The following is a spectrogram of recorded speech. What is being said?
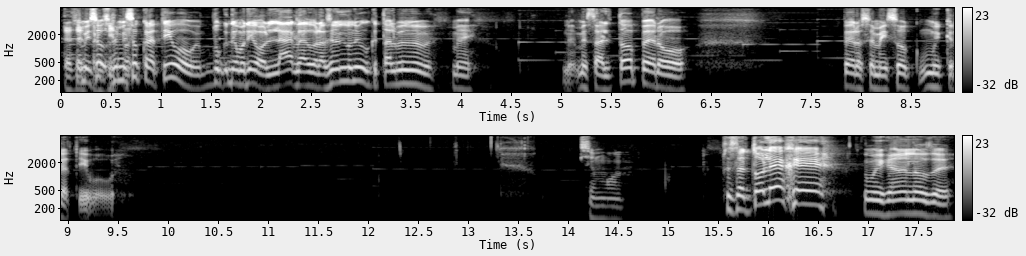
desde Se me, hizo, se me hizo creativo, güey. Digo, digo, la, la duración es lo único que tal vez me, me, me, me saltó, pero. Pero se me hizo muy creativo, güey. Simón. Se saltó el eje. Como dijeron los de.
